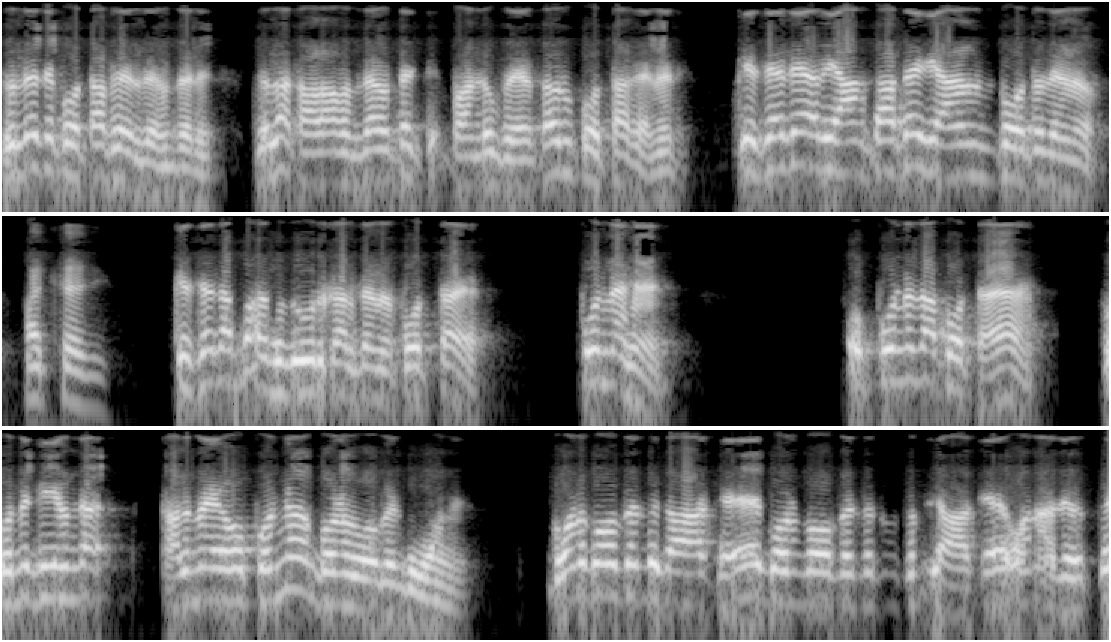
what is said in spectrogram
ਚੁੱਲ੍ਹੇ ਤੇ ਪੋਤਾ ਫੇਰਦੇ ਹੁੰਦੇ ਨੇ। ਚੁੱਲ੍ਹਾ ਕਾਲਾ ਹੁੰਦਾ ਉੱਤੇ ਪਾਂਡੂ ਫੇਰਦਾ ਉਹਨੂੰ ਪੋਤਾ ਕਹਿੰਦੇ ਨੇ। ਕਿਸੇ ਦੇ ਅਭਿਆਨਤਾ ਤੇ ਗਿਆਨ ਪੋਤ ਦੇਣਾ? ਅੱਛਾ ਜੀ। ਕਿਸੇ ਦਾ ਭਰਮ ਦੂਰ ਕਰ ਦੇਣਾ ਪੋਤਾ ਹੈ। ਪੁੰਨ ਹੈ। ਉਹ ਪੁੰਨ ਦਾ ਪੋਤਾ ਹੈ। ਪੁੰਨ ਕੀ ਹੁੰਦਾ? ਕਲਮੇ ਉਹ ਪੁੰਨ ਗੁਣ ਗੋਬਿੰਦ ਗਾਵੇ ਗੁਣ ਗੋਬਿੰਦ ਗਾ ਕੇ ਗੁਣ ਗੋਬਿੰਦ ਨੂੰ ਸਮਝਾ ਕੇ ਉਹਨਾਂ ਦੇ ਉੱਤੇ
